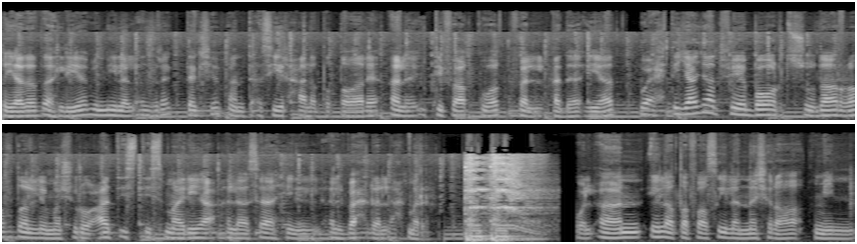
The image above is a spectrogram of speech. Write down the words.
قيادة أهلية بالنيل الأزرق تكشف عن تأثير حالة الطوارئ على اتفاق وقف العدائيات واحتجاجات في بورت السودان رفضا لمشروعات استثمارية على ساحل البحر الأحمر. والآن إلى تفاصيل النشرة من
